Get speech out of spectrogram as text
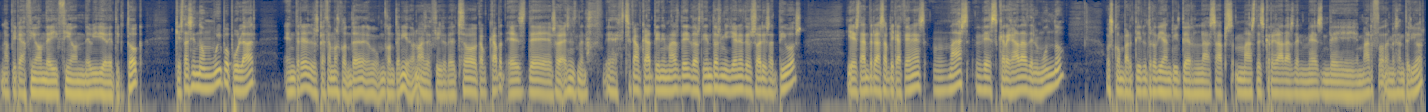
la aplicación de edición de vídeo de TikTok, que está siendo muy popular entre los que hacemos contenido, ¿no? Es decir, de hecho, CapCut es de, de hecho, CapCut tiene más de 200 millones de usuarios activos y está entre las aplicaciones más descargadas del mundo. Os compartí el otro día en Twitter las apps más descargadas del mes de marzo, del mes anterior,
